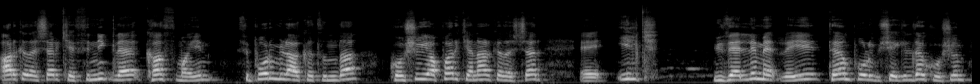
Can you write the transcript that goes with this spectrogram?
arkadaşlar kesinlikle kasmayın. Spor mülakatında koşu yaparken arkadaşlar e, ilk 150 metreyi tempolu bir şekilde koşun.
